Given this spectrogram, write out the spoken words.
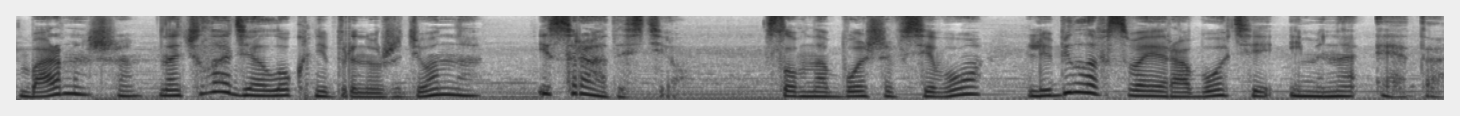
Барменша начала диалог непринужденно и с радостью, словно больше всего любила в своей работе именно это.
